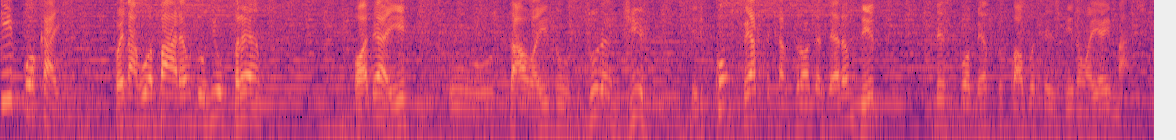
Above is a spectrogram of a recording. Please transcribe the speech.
e cocaína. Foi na rua Barão do Rio Branco. Olha aí o tal aí do Jurandir. Ele confessa que as drogas eram dele nesse momento do qual vocês viram aí a imagem.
